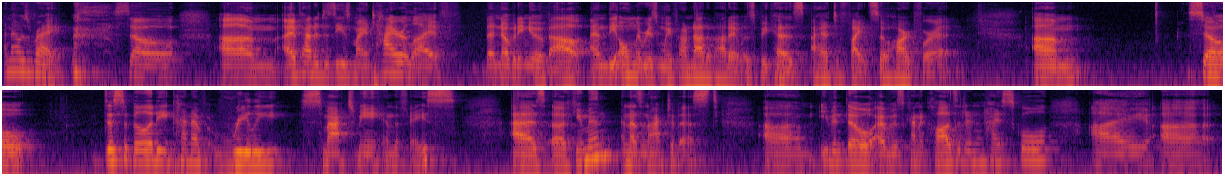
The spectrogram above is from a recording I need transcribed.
And I was right. so um, I've had a disease my entire life that nobody knew about, and the only reason we found out about it was because I had to fight so hard for it. Um, so disability kind of really smacked me in the face as a human and as an activist. Um, even though I was kind of closeted in high school, I uh,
